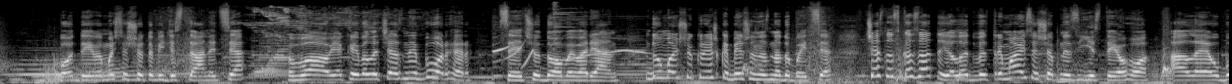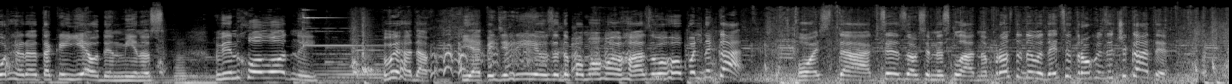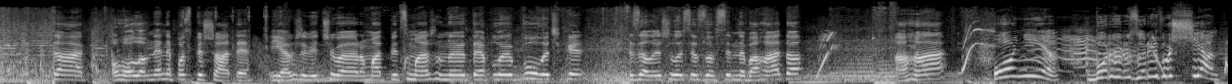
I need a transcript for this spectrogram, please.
Подивимося, що тобі дістанеться. Вау, який величезний бургер! Це чудовий варіант. Думаю, що кришка більше не знадобиться. Чесно сказати, я ледве тримаюся, щоб не з'їсти його. Але у бургера таки є один мінус. Він холодний. Вигадав, я підігрію за допомогою газового опальника. Ось так. Це зовсім не складно. Просто доведеться трохи зачекати. Так, головне не поспішати. Я вже відчуваю аромат підсмаженої теплої булочки. Залишилося зовсім небагато. Ага. О, ні! Бургер згорів ощент!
